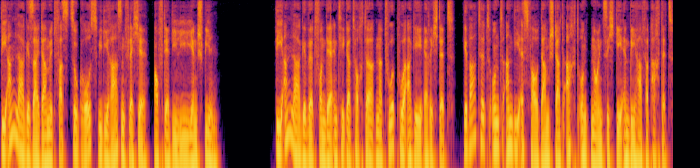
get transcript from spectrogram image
Die Anlage sei damit fast so groß wie die Rasenfläche, auf der die Lilien spielen. Die Anlage wird von der Integra-Tochter Naturpur AG errichtet, gewartet und an die SV Darmstadt 98 GmbH verpachtet.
